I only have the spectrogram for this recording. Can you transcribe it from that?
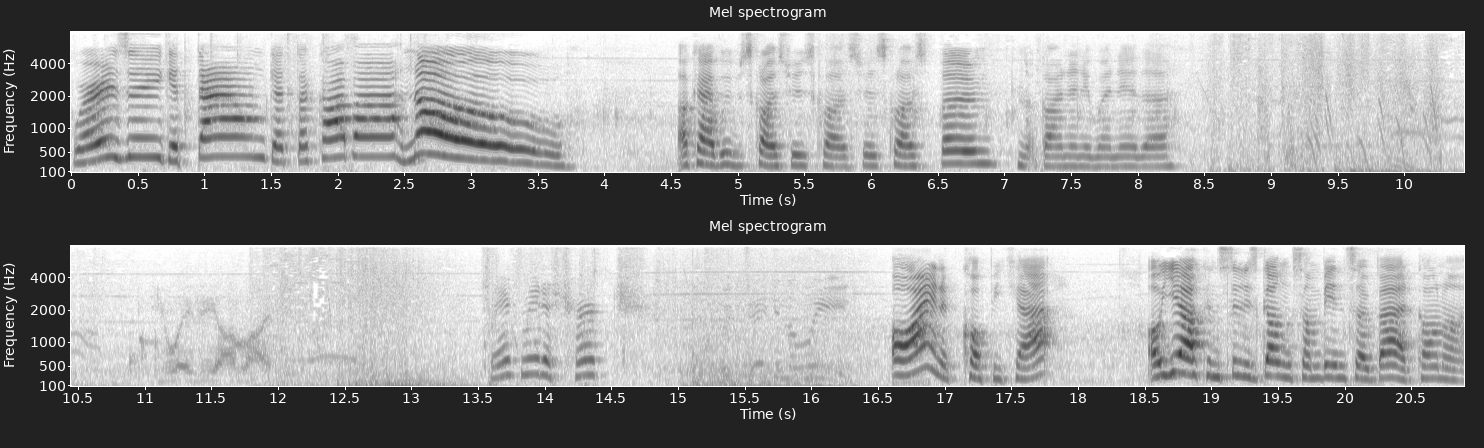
Where is he? Get down. Get the cover. No! Okay, we was close. We was close. We was close. Boom. Not going anywhere near there. Take me to church. Oh, I ain't a copycat. Oh yeah, I can steal his gun because I'm being so bad, can't I?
